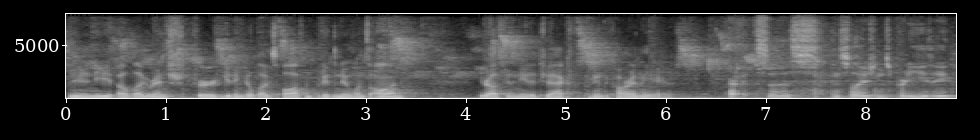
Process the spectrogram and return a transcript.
You're gonna need a lug wrench for getting your lugs off and putting the new ones on. You're also gonna need a jack for putting the car in the air. All right, so this installation is pretty easy.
